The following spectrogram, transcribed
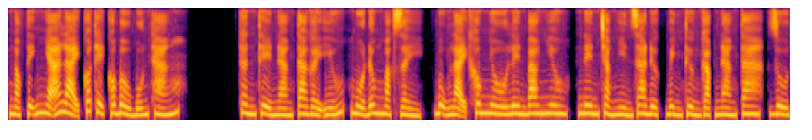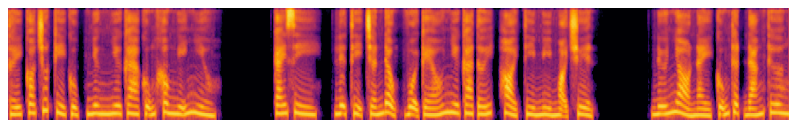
Ngọc Tĩnh Nhã lại có thể có bầu 4 tháng. Thân thể nàng ta gầy yếu, mùa đông mặc dày, bụng lại không nhô lên bao nhiêu, nên chẳng nhìn ra được bình thường gặp nàng ta, dù thấy có chút kỳ cục nhưng như ca cũng không nghĩ nhiều. Cái gì, liệt thị chấn động vội kéo như ca tới, hỏi tỉ mỉ mọi chuyện. Đứa nhỏ này cũng thật đáng thương.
